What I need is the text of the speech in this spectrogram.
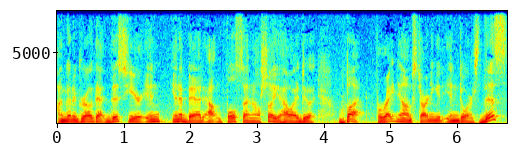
I'm going to grow that this year in, in a bed out in full sun, and I'll show you how I do it. But for right now, I'm starting it indoors. This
